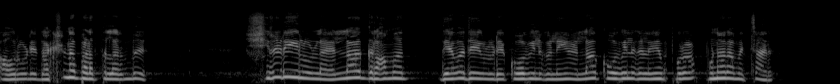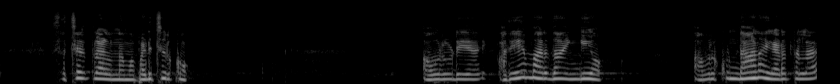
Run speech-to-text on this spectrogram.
அவருடைய தட்சிண படத்துலேருந்து ஷிரடியில் உள்ள எல்லா கிராம தேவதைகளுடைய கோவில்களையும் எல்லா கோவில்களையும் புற புனரமைச்சார். சச்சரித்திரால் நம்ம படிச்சிருக்கோம். அவருடைய அதே மாதிரி தான் இங்கேயும். அவருக்குண்டான இடத்துல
